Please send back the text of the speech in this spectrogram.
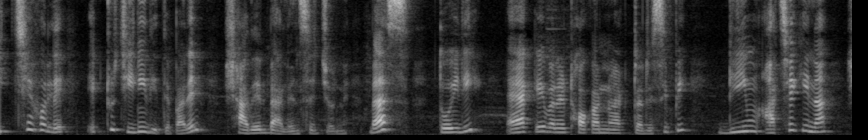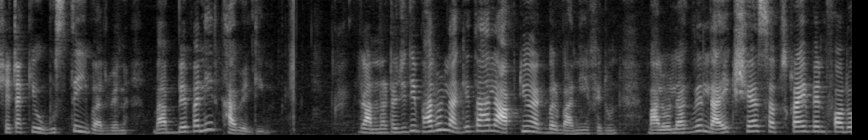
ইচ্ছে হলে একটু চিনি দিতে পারেন স্বাদের ব্যালেন্সের জন্য। ব্যাস, তৈরি। একেবারে ঠকানো একটা রেসিপি ডিম আছে কি না সেটা কেউ বুঝতেই পারবে না। ভাববে পানির খাবে ডিম। রান্নাটা যদি ভালো লাগে তাহলে আপনিও একবার বানিয়ে ফেলুন। ভালো লাগলে like share subscribe and follow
